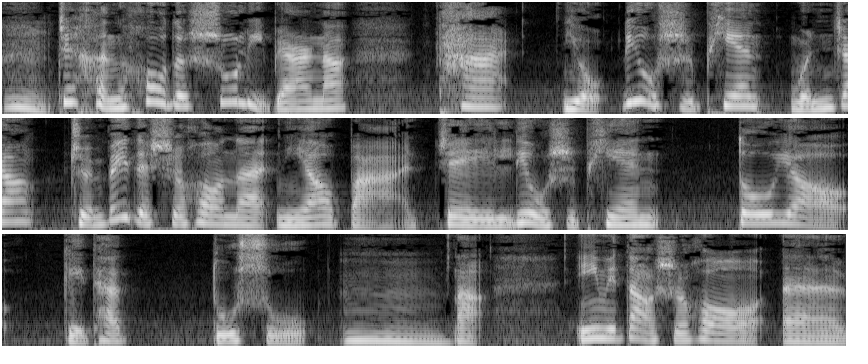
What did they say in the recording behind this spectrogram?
嗯，这很厚的书里边呢，它有六十篇文章。准备的时候呢，你要把这六十篇都要给它读熟。嗯啊，因为到时候呃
